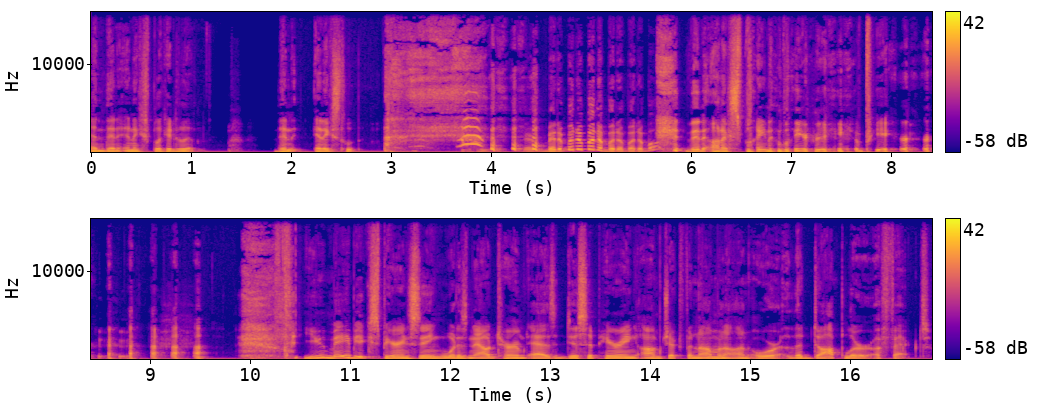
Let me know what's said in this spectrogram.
and then inexplicably then inexplicably then unexplainably reappear? you may be experiencing what is now termed as disappearing object phenomenon or the Doppler effect.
